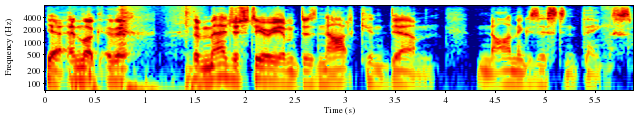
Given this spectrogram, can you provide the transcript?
Yeah, and look, the, the magisterium does not condemn non existent things.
